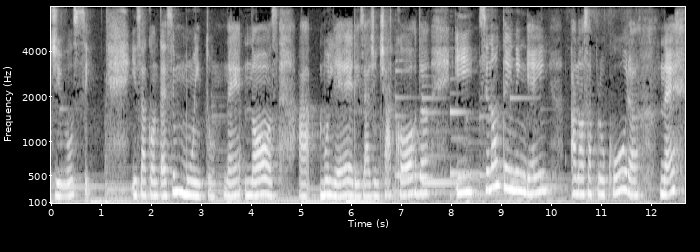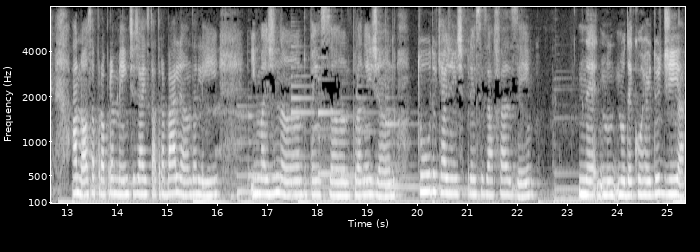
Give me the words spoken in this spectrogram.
de você. Isso acontece muito, né? Nós, a, mulheres, a gente acorda e se não tem ninguém a nossa procura, né? A nossa própria mente já está trabalhando ali, imaginando, pensando, planejando tudo que a gente precisa fazer né, no, no decorrer do dia.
